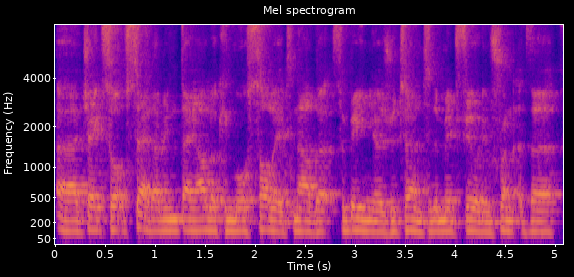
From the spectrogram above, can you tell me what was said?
uh, Jake sort of said. I mean, they are looking more solid now that Fabinho has returned to the midfield in front of the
